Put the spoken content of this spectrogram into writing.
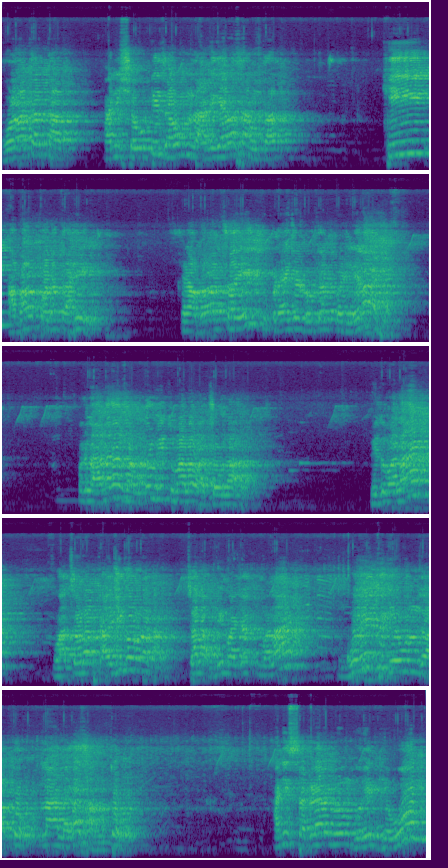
गोळा करतात आणि शेवटी जाऊन लाडग्याला सांगतात. की आभाळ पडत आहे. त्या आभाळाचा एक तुकड्याच्या डोक्यात पडलेला आहे. मग लाडाला सांगतो मी तुम्हाला वाचवणार. मी तुम्हाला वाचवणार. काळजी करू नका. चला मी माझ्या तुम्हाला गुहेत घेऊन जातो. लहानाला सांगतो. आणि सगळ्या मिळून गुहेत घेऊन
